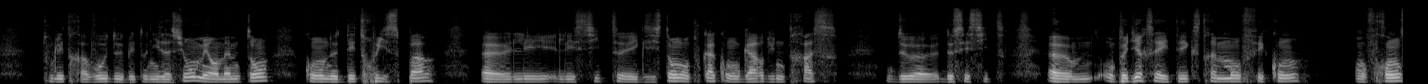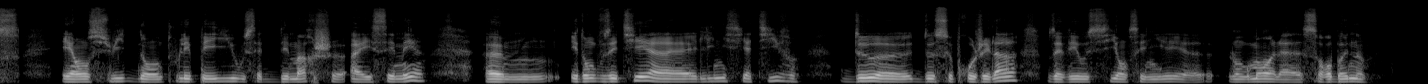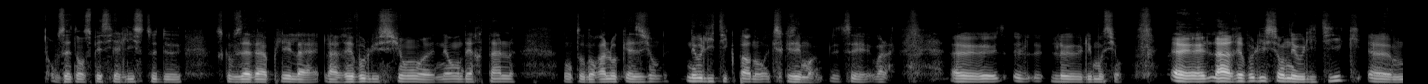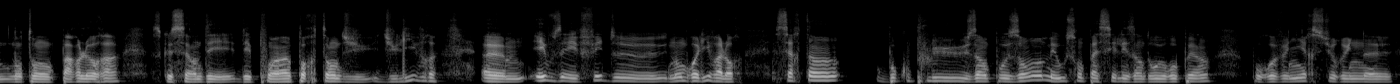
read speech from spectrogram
tous les travaux de bétonisation, mais en même temps qu'on ne détruise pas euh, les, sites existants, en tout cas qu'on garde une trace de, ces sites. Euh, on peut dire que ça a été extrêmement fécond en France et ensuite dans tous les pays où cette démarche a essaimé. Euh, et donc vous étiez à l'initiative de ce projet-là. Vous avez aussi enseigné longuement à la Sorbonne vous êtes un spécialiste de ce que vous avez appelé la, révolution euh, néandertale, dont on aura l'occasion de néolithique, pardon, excusez-moi, c'est voilà euh, l'émotion. Euh, la révolution néolithique, dont on parlera, parce que c'est un des, points importants du, du livre. et vous avez fait de nombreux livres. Alors certains beaucoup plus imposants, mais où sont passés les Indo-Européens pour revenir sur une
